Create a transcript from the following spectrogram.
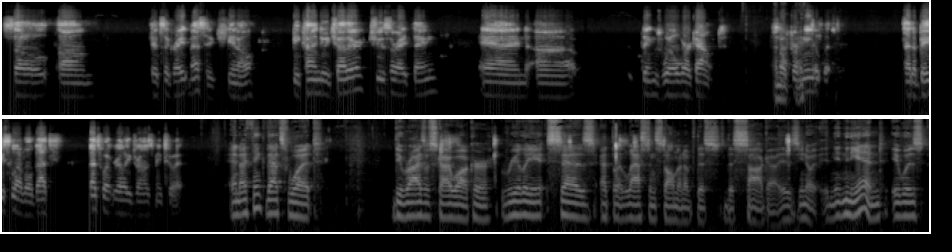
So um, it's a great message. You know, be kind to each other, choose the right thing, and uh, things will work out. And so for I- me, at a base level, that's that's what really draws me to it. and I think that's what the Rise of Skywalker really says at the last installment of this this saga. Is you know, in, in the end, it was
